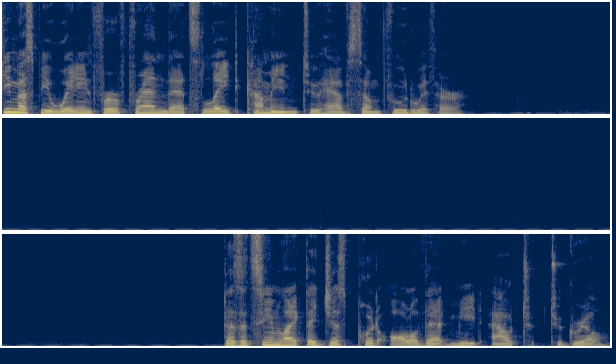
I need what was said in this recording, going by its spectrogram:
She must be waiting for a friend that's late coming to have some food with her. Does it seem like they just put all of that meat out to grill?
